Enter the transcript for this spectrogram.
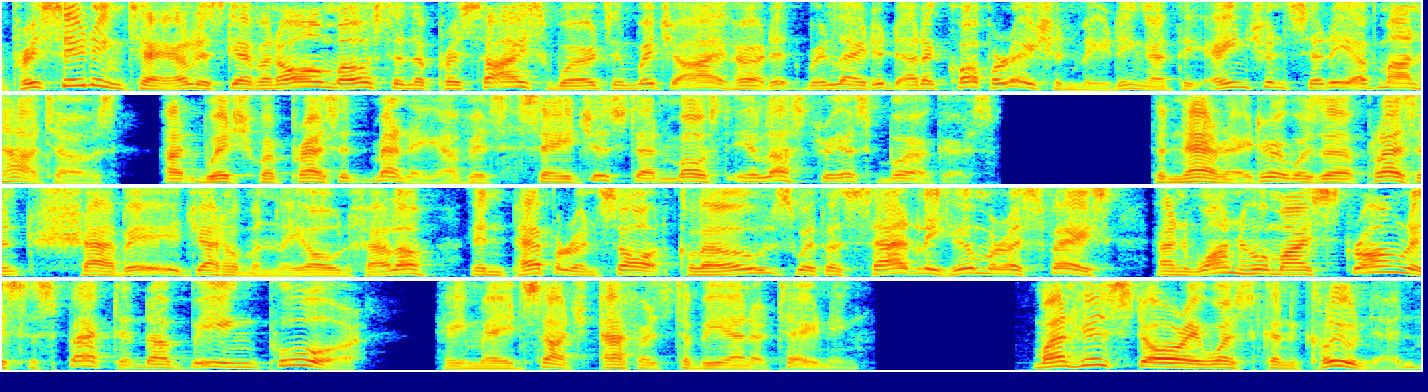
The preceding tale is given almost in the precise words in which I heard it related at a corporation meeting at the ancient city of Manhattoes, at which were present many of its sagest and most illustrious burghers. The narrator was a pleasant, shabby, gentlemanly old fellow, in pepper and salt clothes, with a sadly humorous face, and one whom I strongly suspected of being poor, he made such efforts to be entertaining. When his story was concluded,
